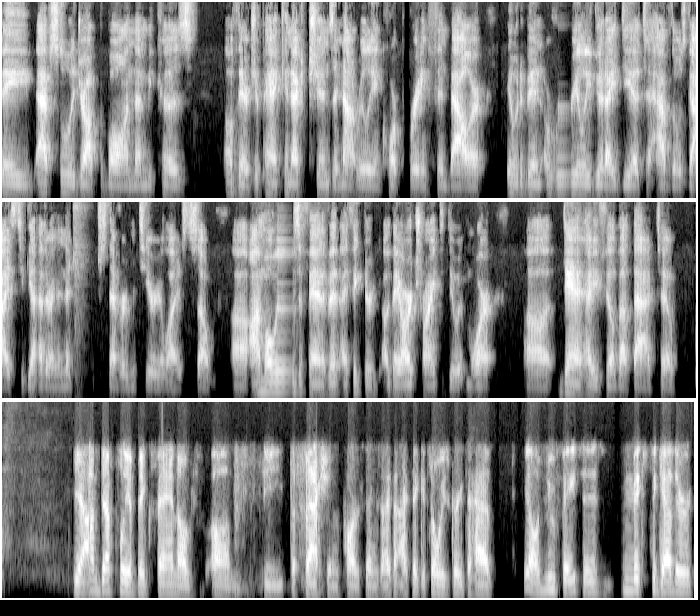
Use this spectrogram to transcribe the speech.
they absolutely dropped the ball on them because of their Japan connections and not really incorporating Finn Balor it would have been a really good idea to have those guys together, and it just never materialized. So uh, I'm always a fan of it. I think they're they are trying to do it more. Uh, Dan, how do you feel about that too? Yeah, I'm definitely a big fan of um, the the faction part of things. I, th- I think it's always great to have you know new faces mixed together,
